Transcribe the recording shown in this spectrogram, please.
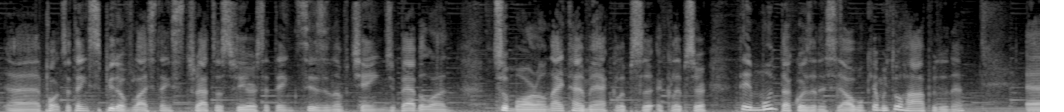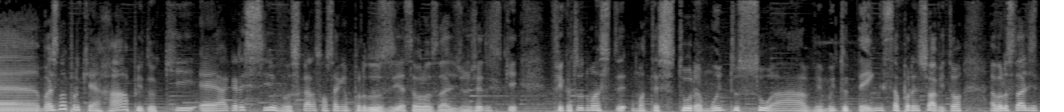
uh, pô, você tem Speed of Light, você tem Stratosphere, você tem Season of Change, Babylon, Tomorrow, Nighttime Eclipse, Eclipser. Tem muita coisa nesse álbum que é muito rápido, né? É, mas não é porque é rápido que é agressivo. Os caras conseguem produzir essa velocidade de um jeito que fica tudo uma, uma textura muito suave, muito densa, porém suave. Então a velocidade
